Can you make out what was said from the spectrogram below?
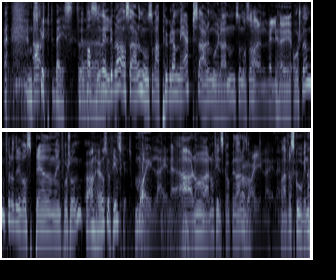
Script-based. Det passer veldig bra. Altså Er det noen som er programmert, så er det Moilinen, som også har en veldig høy årslønn for å drive og spre denne informasjonen. Og han høres jo finsk ut. Moiline. Er noe, er noe finske oppi der, altså. Han er fra skogene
